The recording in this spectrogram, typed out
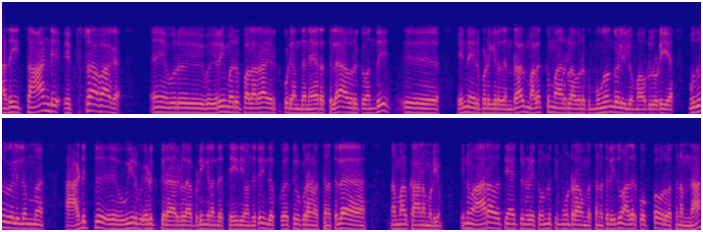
அதை தாண்டி எக்ஸ்ட்ராவாக ஒரு இறைமறுப்பாளராக இருக்கக்கூடிய அந்த நேரத்தில் அவருக்கு வந்து என்ன ஏற்படுகிறது என்றால் மலக்குமார்கள் அவருக்கு முகங்களிலும் அவர்களுடைய முதுகுகளிலும் அடுத்து உயிர் எடுக்கிறார்கள் அப்படிங்கிற அந்த செய்தி வந்துட்டு இந்த திருக்குறான் வசனத்தில் நம்மால் காண முடியும். இன்னும் ஆறாவது அத்தியாயத்தினுடைய தொண்ணூற்றி மூன்றாம் வசனத்தில் இதுவும் அதற்கு ஒப்ப ஒரு வசனம் தான்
